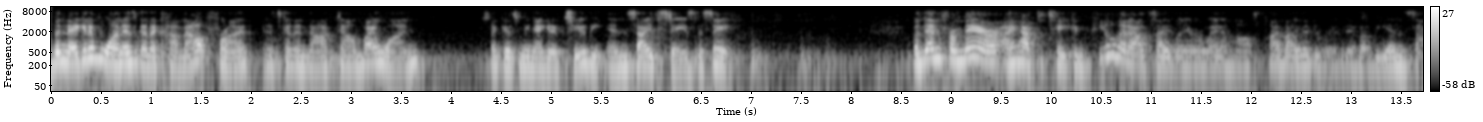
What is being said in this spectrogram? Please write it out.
the negative one is gonna come out front, and it's gonna knock down by one. So that gives me negative two, the inside stays the same. But then from there, I have to take and peel that outside layer away and multiply by the derivative of the inside.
